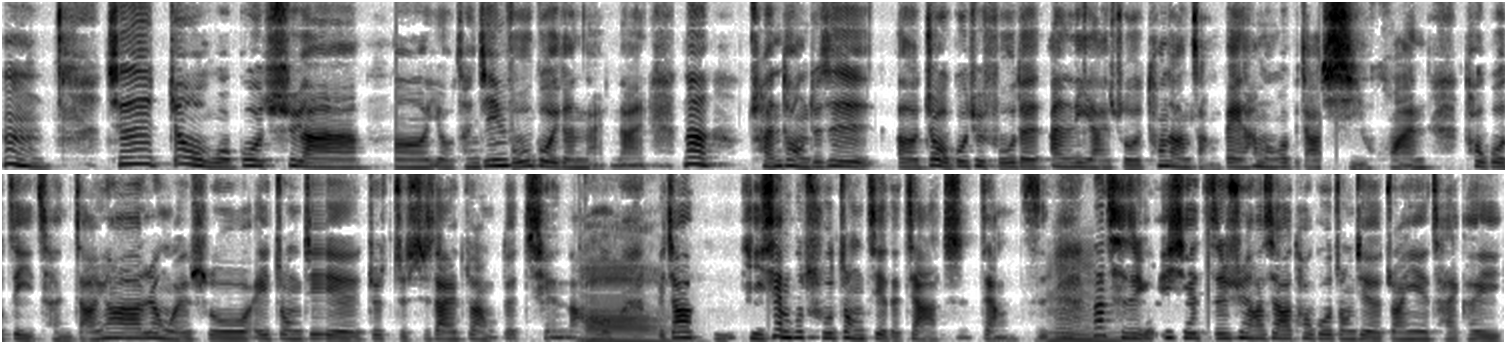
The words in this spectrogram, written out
嗯，其实就我过去啊，呃，有曾经服务过一个奶奶，那传统就是。呃，就我过去服务的案例来说，通常长辈他们会比较喜欢透过自己成长，因为他认为说，哎，中介就只是在赚我的钱，然后比较体现不出中介的价值这样子。那其实有一些资讯，他是要透过中介的专业才可以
